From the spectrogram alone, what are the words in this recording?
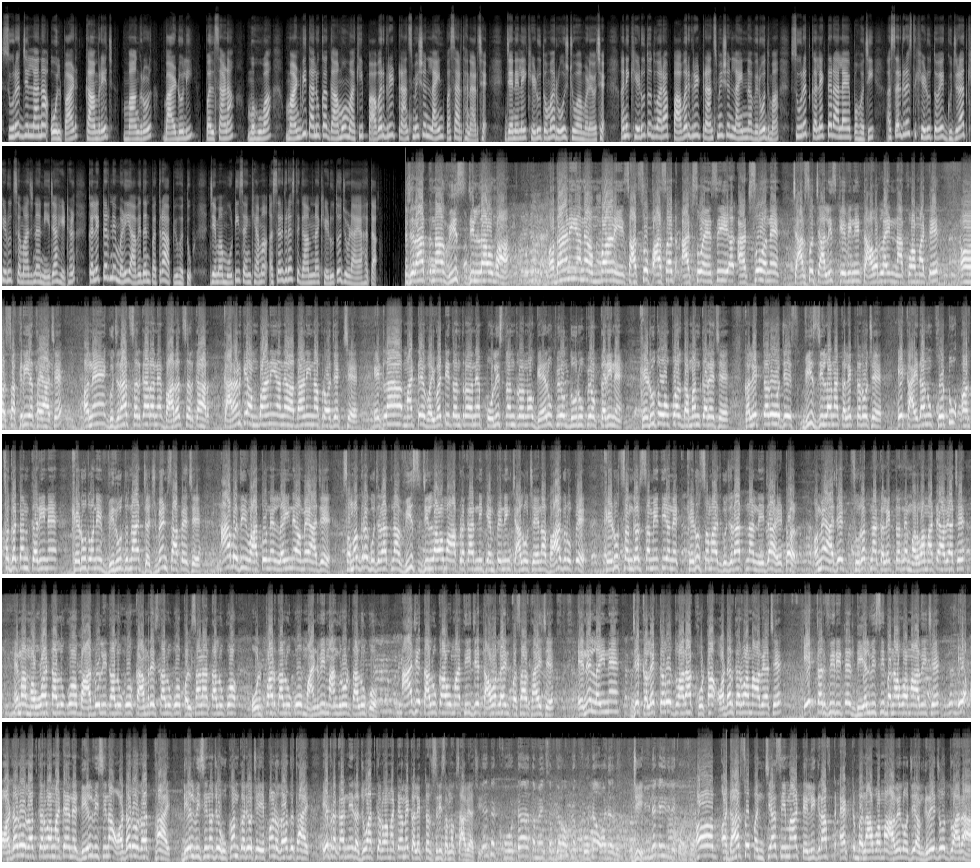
સુરત જિલ્લાના ઓલપાડ, કામરેજ, માંગરોળ, બારડોલી, પલસાણા, મહુવા, માંડવી તાલુકા ગામોમાંથી પાવર ગ્રીડ ટ્રાન્સમિશન લાઇન પસાર થનાર છે, જેને લઈ ખેડૂતોમાં રોષ જોવા મળ્યો છે અને ખેડૂતો દ્વારા પાવર ગ્રીડ ટ્રાન્સમિશન લાઇનના વિરોધમાં સુરત કલેક્ટર આલાએ પહોંચી અસરગ્રસ્ત ખેડૂતોએ ગુજરાત ખેડૂત સમાજના નેજા હેઠળ કલેક્ટરને મળી આવેદનપત્ર આપ્યું હતું, જેમાં મોટી સંખ્યામાં અસરગ્રસ્ત ગામના ખેડૂતો જોડાયા હતા. ગુજરાતના વીસ જિલ્લાઓમાં અદાણી અને અંબાણી સાતસો પાસઠ, આઠસો એસી, આઠસો અને ચારસો ચાલીસ કેવીની ટાવર લાઇન નાખવા માટે સક્રિય થયા છે. અને ગુજરાત સરકાર અને ભારત સરકાર, કારણ કે અંબાણી અને અદાણીના પ્રોજેક્ટ છે, એટલા માટે વહીવટી તંત્ર અને પોલીસ તંત્રનો ગેરઉપયોગ, દુરુપયોગ કરીને ખેડૂતો ઉપર દમન કરે છે. કલેક્ટરો જે વીસ જિલ્લાના કલેક્ટરો છે એ કાયદાનું ખોટું અર્થઘટન કરીને ખેડૂતોની વિરુદ્ધના જજમેન્ટ્સ આપે છે. આ બધી વાતોને લઈને અમે આજે સમગ્ર ગુજરાતના વીસ જિલ્લાઓમાં આ પ્રકારની કેમ્પેનિંગ ચાલુ છે. એના ભાગરૂપે ખેડૂત સંઘર્ષ સમિતિ અને ખેડૂત સમાજ ગુજરાતના નેજા હેઠળ અમે આજે સુરતના કલેક્ટરને મળવા માટે આવ્યા છે. એમાં મહુવા તાલુકો, બારડોલી તાલુકો, કામરેજ તાલુકો, પલસાણા તાલુકો, ઓલપાડ તાલુકો, માંડવી, માંગરોળ તાલુકો આ જે તાલુકાઓમાંથી જે ટાવર લાઈન પસાર થાય છે, એને લઈને જે કલેક્ટરો દ્વારા ખોટા ઓર્ડર કરવામાં આવ્યા છે એક તરફી રીતે ડીએલવીસી બનાવવામાં આવી છે. એ ઓર્ડરો રદ કરવા માટે અને ડીએલવીસીના ઓર્ડરો રદ થાય ડીએલવીસીનો જે હુકમ કર્યો છે એ પણ રદ થાય એ પ્રકારની રજૂઆત કરવા માટે અમે કલેક્ટર શ્રી સમક્ષ આવ્યા છીએ. ખોટા તમે શબ્દ વાપરો ખોટા ઓર્ડરો. જી. એને કઈ રીતે કહો છો? અઢારસો પંચ્યાસીમાં ટેલિગ્રાફ એક્ટ બનાવવામાં આવેલો જે અંગ્રેજો દ્વારા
